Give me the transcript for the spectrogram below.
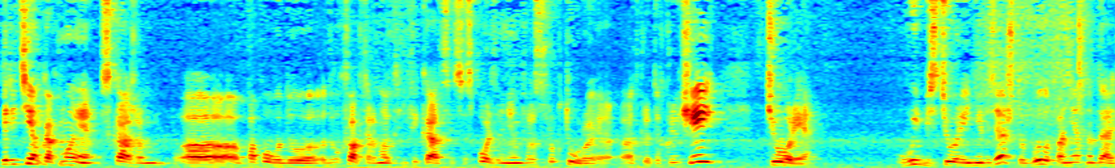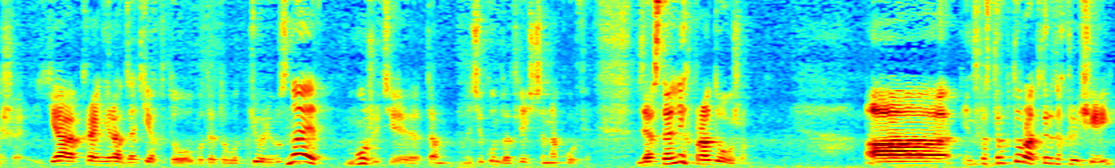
перед тем, как мы скажем э, по поводу двухфакторной аутентификации с использованием инфраструктуры открытых ключей, теория – увы, без теории нельзя, чтобы было понятно дальше. Я крайне рад за тех, кто вот эту вот теорию знает, можете там на секунду отвлечься на кофе. Для остальных продолжим. А, инфраструктура открытых ключей,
